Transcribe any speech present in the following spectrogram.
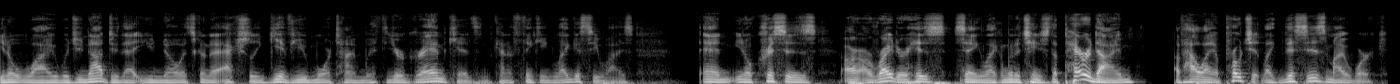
you know, why would you not do that? You know, it's going to actually give you more time with your grandkids and kind of thinking legacy wise. And, you know, Chris is our, our writer, his saying, like, I'm going to change the paradigm of how I approach it. Like, this is my work,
